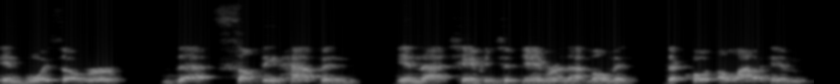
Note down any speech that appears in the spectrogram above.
in voiceover that something happened in that championship game or in that moment that quote allowed him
